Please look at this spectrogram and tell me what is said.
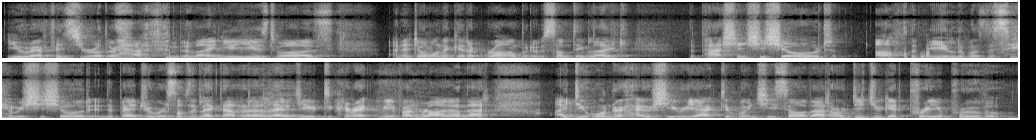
You referenced your other half, and the line you used was, and I don't want to get it wrong, but it was something like, the passion she showed off the field was the same as she showed in the bedroom, or something like that. That allowed you to correct me if I'm wrong on that. I do wonder how she reacted when she saw that, or did you get pre approval?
